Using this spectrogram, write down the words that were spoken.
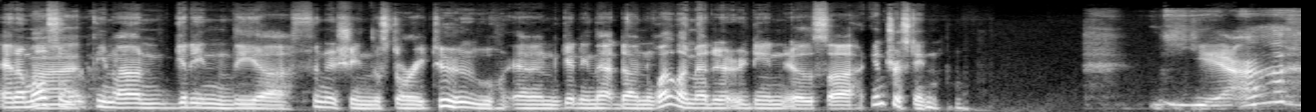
And I'm also Uh, working on getting the uh, finishing the story too, and getting that done while I'm editing is uh, interesting. Yeah.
